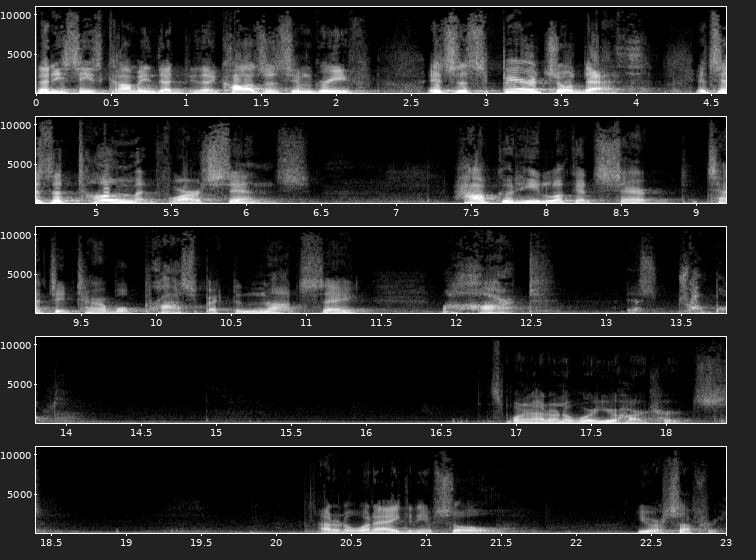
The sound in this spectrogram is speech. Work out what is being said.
that he sees coming that, that causes him grief. It's the spiritual death. It's his atonement for our sins. How could he look at such a terrible prospect and not say, My heart is troubled? This morning, I don't know where your heart hurts. I don't know what agony of soul you are suffering.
